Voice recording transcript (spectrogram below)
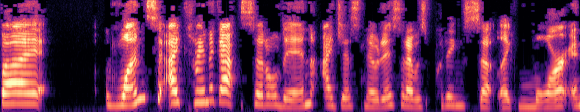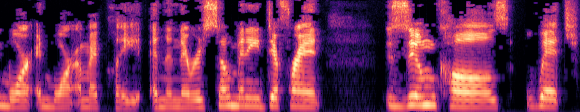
But once I kind of got settled in, I just noticed that I was putting so like more and more and more on my plate. And then there were so many different Zoom calls, which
